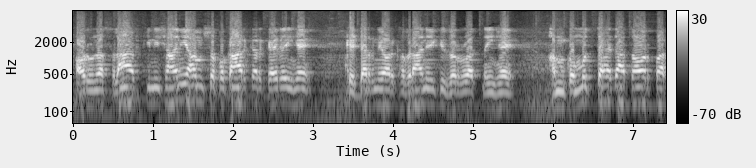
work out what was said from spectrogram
اور ان اسلاف کی نشانیاں ہم سے پکار کر کہہ رہی ہیں کہ ڈرنے اور گھبرانے کی ضرورت نہیں ہے۔ ہم کو متحدہ طور پر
